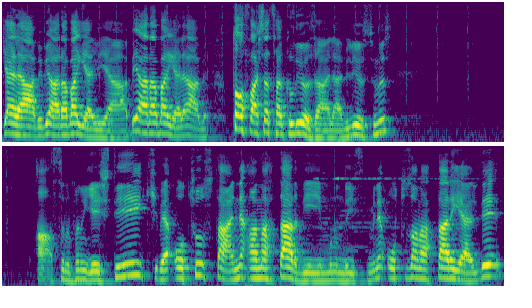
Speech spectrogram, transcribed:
Gel abi bir araba gel ya. Bir araba gel abi. Tofaş'ta takılıyoruz hala biliyorsunuz. A sınıfını geçtik ve 30 tane anahtar diyeyim bunun da ismine. 30 anahtar geldi.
